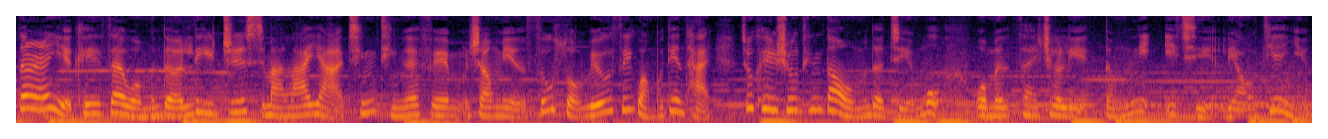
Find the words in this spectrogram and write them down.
当然也可以在我们的荔枝、喜马拉雅、蜻蜓 FM 上面搜索 VOC 广播电台，就可以收听到我们的节目。我们在这里等你一起聊电影。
